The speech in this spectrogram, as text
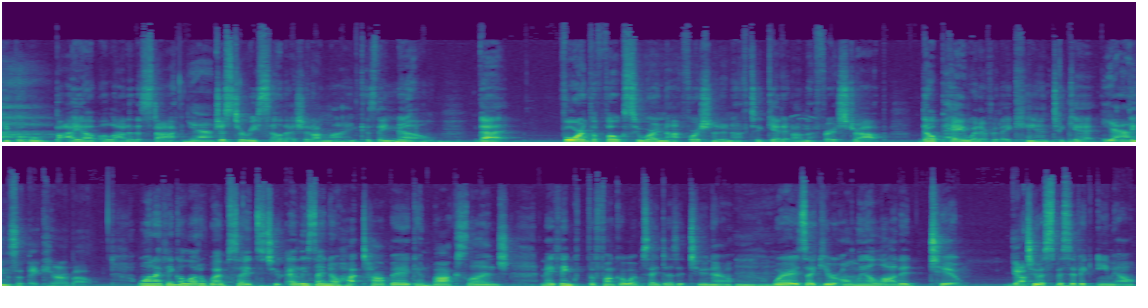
people who buy up a lot of the stock Yeah. just to resell that shit online because they know that for the folks who are not fortunate enough to get it on the first drop, they'll pay whatever they can to get Yeah. things that they care about. Well, and I think a lot of websites too. At least I know Hot Topic and Box Lunch, and I think the Funko website does it too now, where it's like you're only allotted two. Yeah. to a specific email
